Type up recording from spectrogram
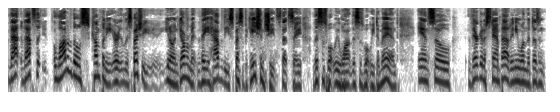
that that's the, a lot of those company or especially you know in government they have these specification sheets that say this is what we want this is what we demand and so they're going to stamp out anyone that doesn't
